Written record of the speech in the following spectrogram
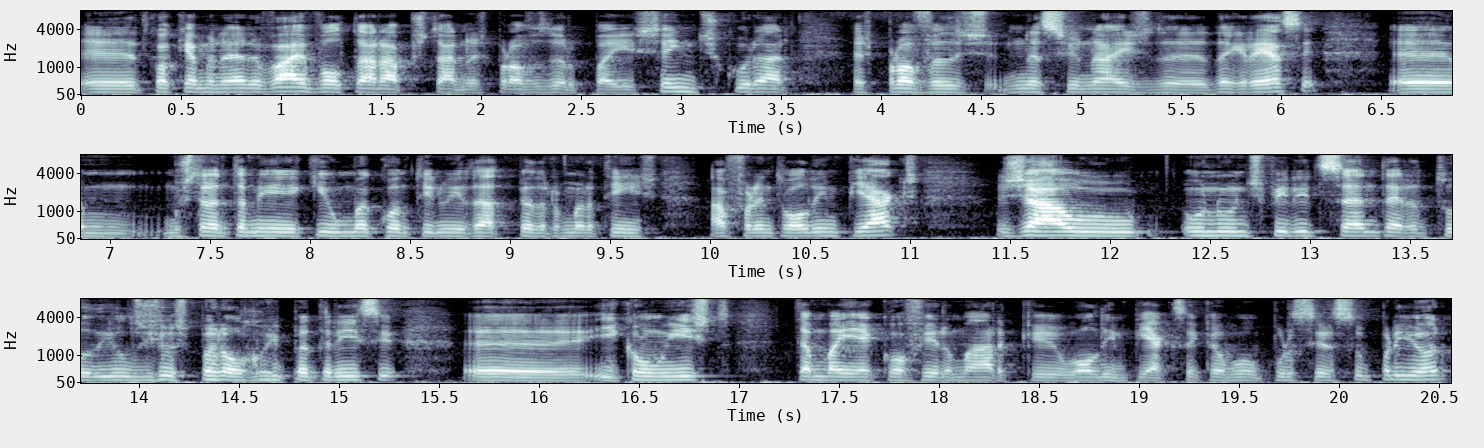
Uh, de qualquer maneira, vai voltar a apostar nas provas europeias sem descurar as provas nacionais da, da Grécia, uh, mostrando também aqui uma continuidade de Pedro Martins à frente do Olympiacos. Já o, o Nuno Espírito Santo era todo elogios para o Rui Patrício uh, e com isto também é confirmar que o Olympiacos acabou por ser superior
